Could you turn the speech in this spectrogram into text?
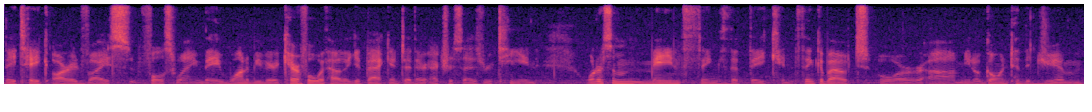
they take our advice full swing. They want to be very careful with how they get back into their exercise routine what are some main things that they can think about or um, you know go into the gym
